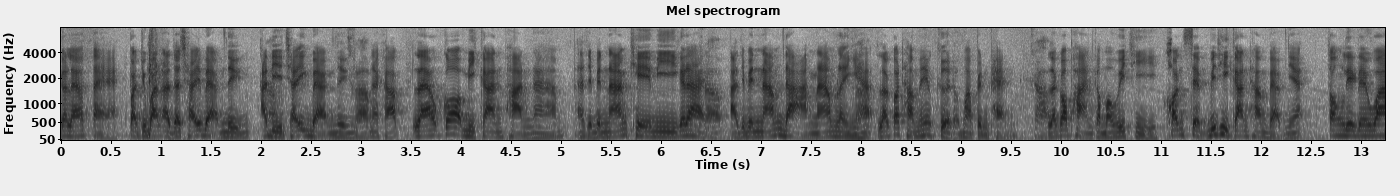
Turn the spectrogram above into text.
ก็แล้วแต่ ปัจจุบันอาจจะใช้แบบหนึ่งอดีตใช้อีกแบบหนึ่งครับนะครับแล้วก็มีการผ่านน้ำอาจจะเป็นน้ำเคมีก็ได้ครับอาจจะเป็นน้ำด่างน้ำอะไรอย่างเงี้ยแล้วก็ทำให้เกิดออกมาเป็นแผ่นครับแล้วก็ผ่านกรรมวิธีคอนเซปต์วิธีการทำแบบเนี้ย ต้องเรียกได้ว่า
